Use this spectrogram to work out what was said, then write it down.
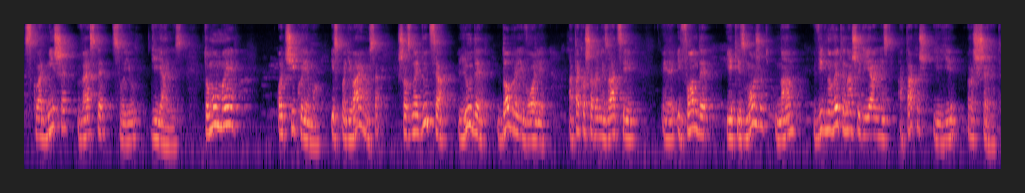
складніше вести свою діяльність. Тому ми очікуємо і сподіваємося, що знайдуться люди доброї волі, а також організації е, і фонди, які зможуть нам відновити нашу діяльність, а також її розширити.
